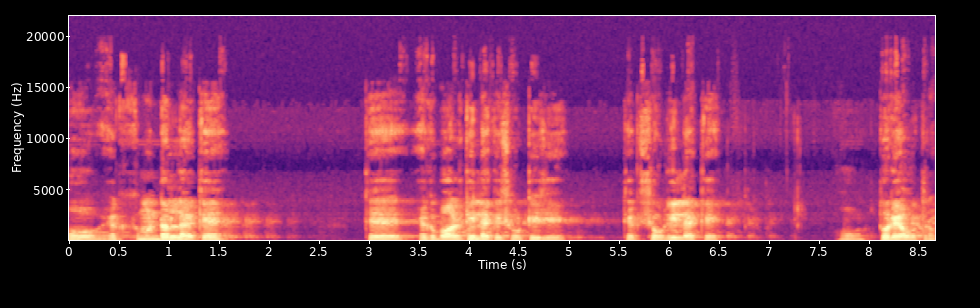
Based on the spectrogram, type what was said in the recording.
ਉਹ ਇੱਕ ਕਮੰਡਲ ਲੈ ਕੇ ਤੇ ਇੱਕ ਬਾਲਟੀ ਲੈ ਕੇ ਛੋਟੀ ਜੀ ਤੇ ਇੱਕ ਝੋਲੀ ਲੈ ਕੇ ਉਹ ਤੁਰਿਆ ਉਧਰੋਂ।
